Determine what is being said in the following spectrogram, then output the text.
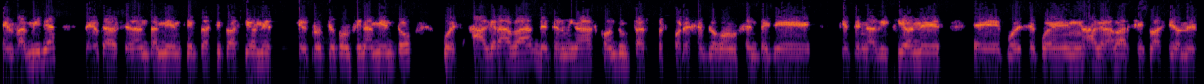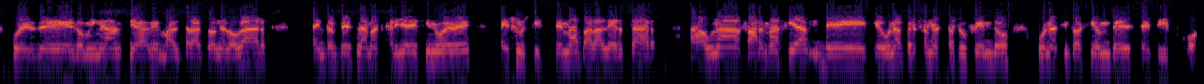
en familia, pero claro, se dan también ciertas situaciones que el propio confinamiento pues agrava determinadas conductas, pues por ejemplo con gente que, que tenga adicciones, eh, pues se pueden agravar situaciones pues de dominancia, de maltrato en el hogar. Entonces la mascarilla 19 es un sistema para alertar a una farmacia de que una persona está sufriendo una situación de este tipo.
